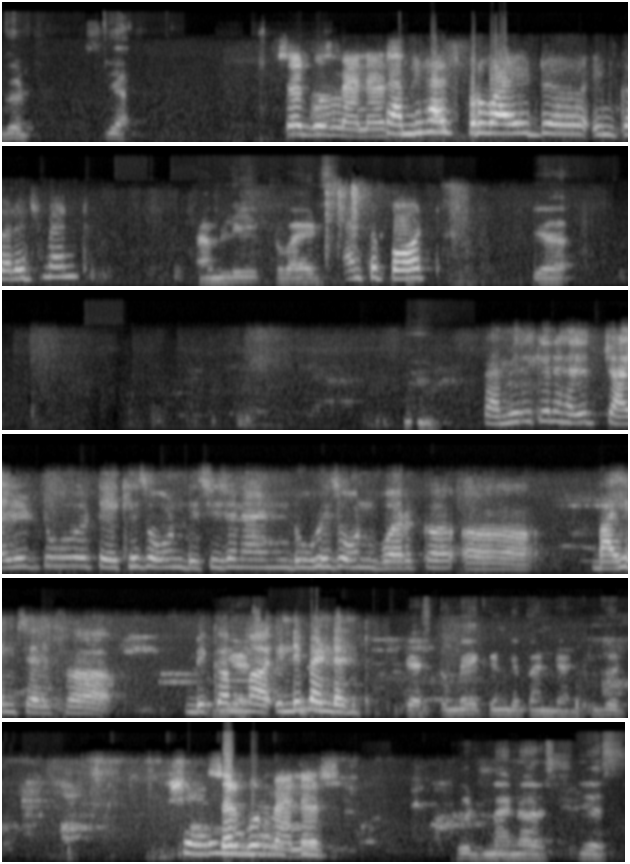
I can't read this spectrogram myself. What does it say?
Good. Yeah. Sir, good manners. Family has provide uh, encouragement Family provides. and support. Yeah. Family can help child to take his own decision and do his own work uh, uh, by himself, uh, become Yes. uh, independent. Yes. To make independent. Good. Sharing Sir, good mentality. manners. Good manners. Yes.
